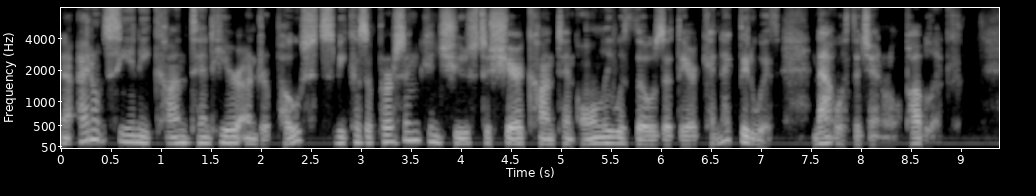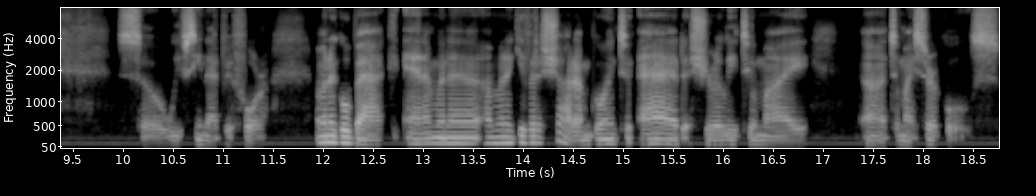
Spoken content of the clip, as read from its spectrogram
Now I don't see any content here under posts because a person can choose to share content only with those that they are connected with, not with the general public. So we've seen that before. I'm gonna go back and I'm gonna I'm gonna give it a shot. I'm going to add Shirley to my uh, to my circles.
